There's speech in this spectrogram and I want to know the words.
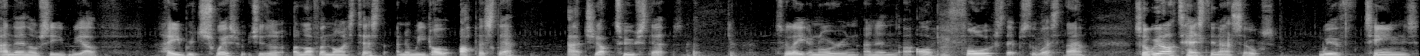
And then obviously we have Heybridge Swifts, which is a, another nice test. And then we go up a step, actually up two steps to Leyton Orient, and then up four steps to West Ham. So we are testing ourselves with teams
